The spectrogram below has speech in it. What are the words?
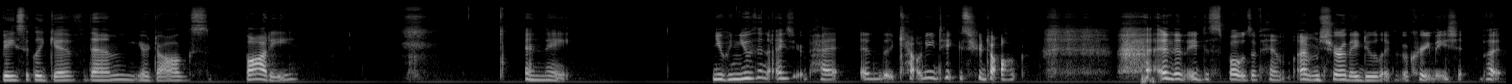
basically give them your dog's body and they you can euthanize your pet and the county takes your dog and then they dispose of him i'm sure they do like a cremation but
